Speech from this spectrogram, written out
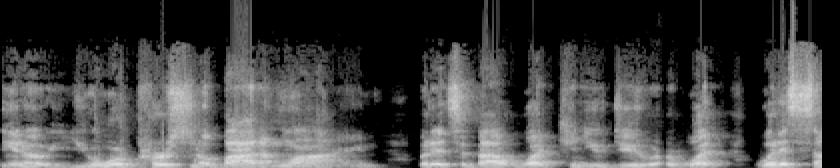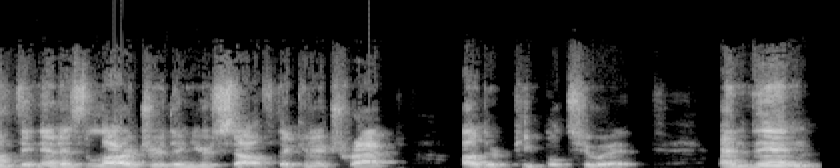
you know your personal bottom line but it's about what can you do or what what is something that is larger than yourself that can attract other people to it. And then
